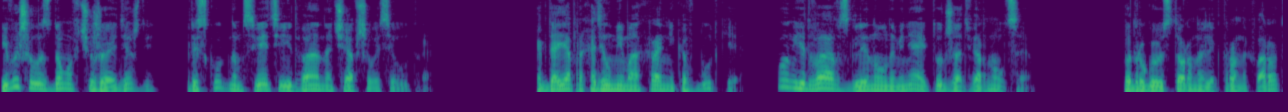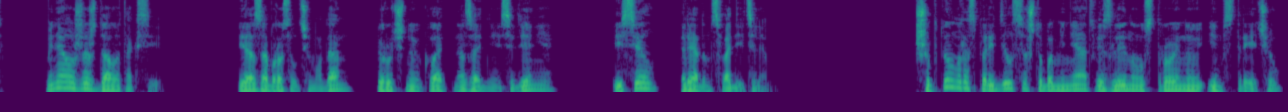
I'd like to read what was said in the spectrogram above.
и вышел из дома в чужой одежде при скудном свете едва начавшегося утра. Когда я проходил мимо охранника в будке, он едва взглянул на меня и тут же отвернулся. По другую сторону электронных ворот меня уже ждало такси. Я забросил чемодан и ручную кладь на заднее сиденье и сел рядом с водителем. Шептун распорядился, чтобы меня отвезли на устроенную им встречу,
